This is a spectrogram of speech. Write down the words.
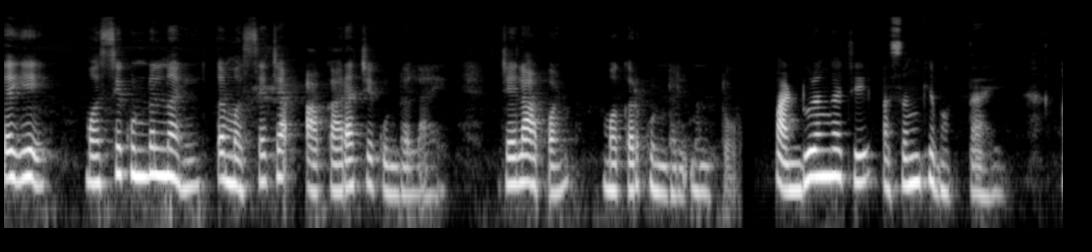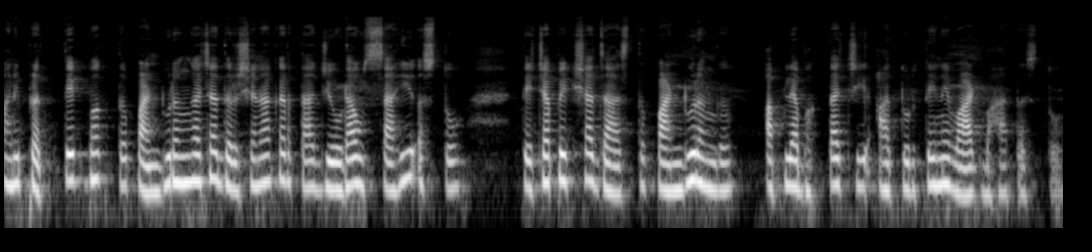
तर हे मत्स्यकुंडल नाही तर मत्स्याच्या आकाराचे कुंडल आहे ज्याला आपण मकर कुंडल म्हणतो. पांडुरंगाचे असंख्य भक्त आहे आणि प्रत्येक भक्त पांडुरंगाच्या दर्शनाकरता जेवढा उत्साही असतो त्याच्यापेक्षा जास्त पांडुरंग आपल्या भक्ताची आतुरतेने वाट पाहत असतो.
